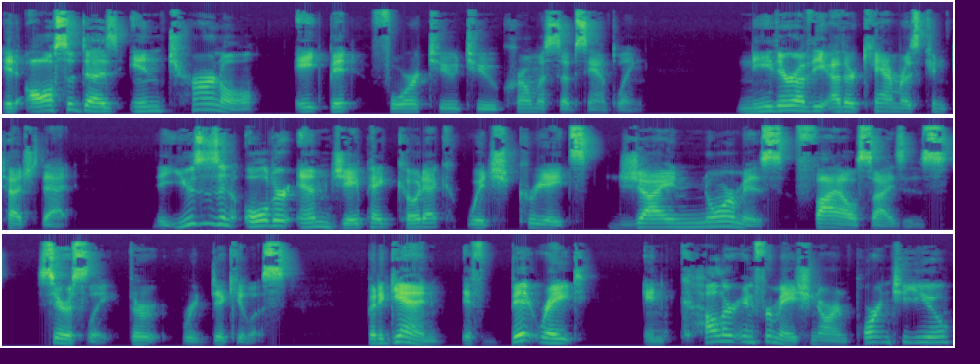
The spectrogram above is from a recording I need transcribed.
It also does internal 8 bit 422 chroma subsampling. Neither of the other cameras can touch that. It uses an older MJPEG codec, which creates ginormous file sizes. Seriously, they're ridiculous. But again, if bitrate and color information are important to you,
